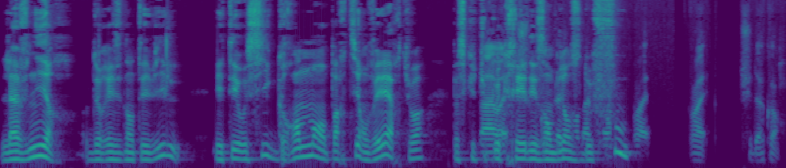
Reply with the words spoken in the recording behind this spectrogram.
l'avenir de Resident Evil était aussi grandement en partie en VR, tu vois, parce que tu Bah peux ouais, créer des ambiances de fou. Ouais, ouais, je suis d'accord.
